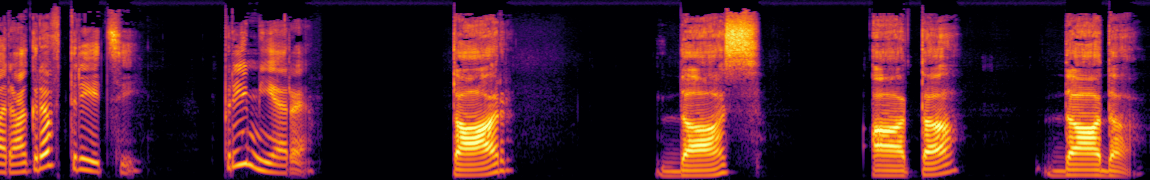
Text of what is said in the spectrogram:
Параграф 3. Примеры. तार दास आता दादा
